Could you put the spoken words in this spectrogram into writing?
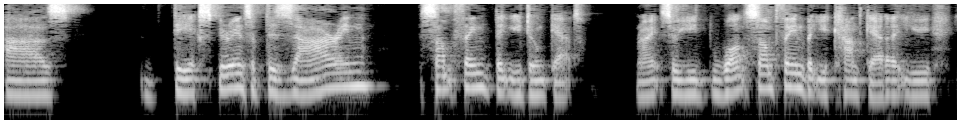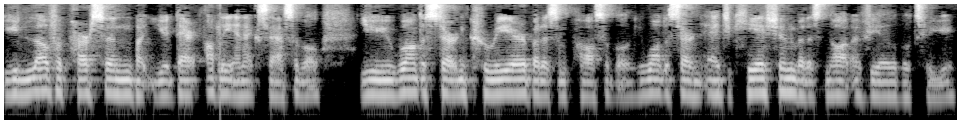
as the experience of desiring something that you don't get right? So you want something, but you can't get it. You, you love a person, but you, they're utterly inaccessible. You want a certain career, but it's impossible. You want a certain education, but it's not available to you.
